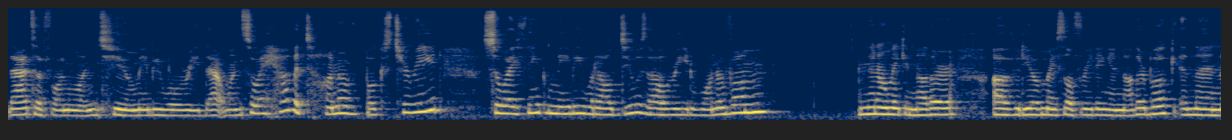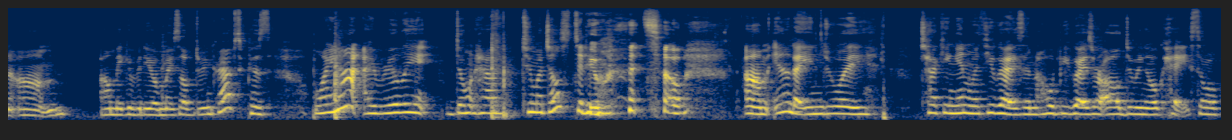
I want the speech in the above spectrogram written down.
That's a fun one too. Maybe we'll read that one. So I have a ton of books to read. So I think maybe what I'll do is I'll read one of them and then I'll make another uh, video of myself reading another book and then um, I'll make a video of myself doing crafts because why not? I really don't have too much else to do. so, um, and I enjoy checking in with you guys and hope you guys are all doing okay. So,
